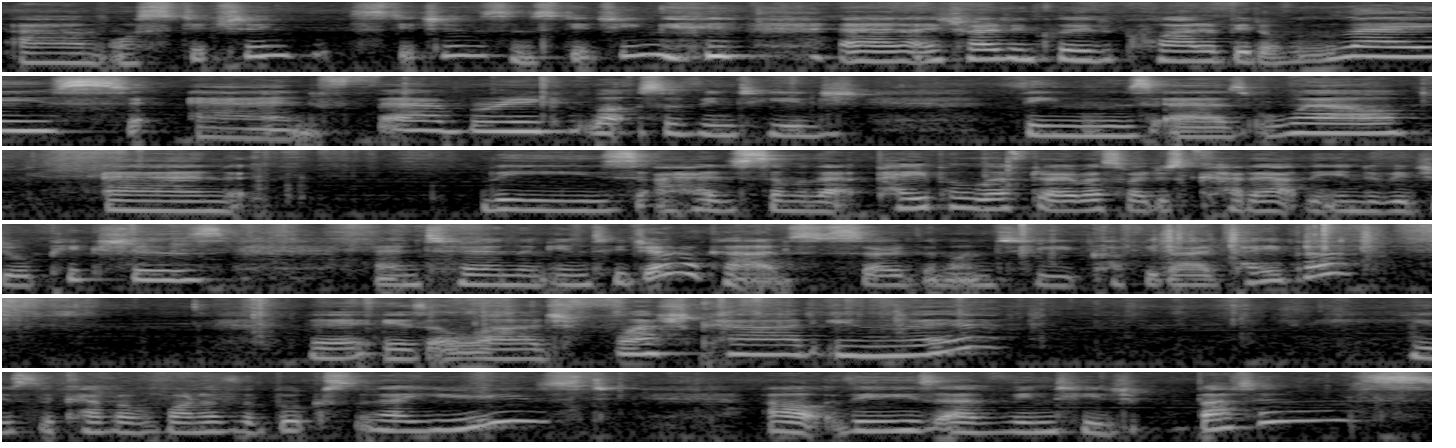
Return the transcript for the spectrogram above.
Um, or stitching, stitches and stitching. and I tried to include quite a bit of lace and fabric, lots of vintage things as well. And these, I had some of that paper left over, so I just cut out the individual pictures and turned them into journal cards, sewed them onto coffee dyed paper. There is a large flash card in there. Here's the cover of one of the books that I used. Oh, these are vintage buttons.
